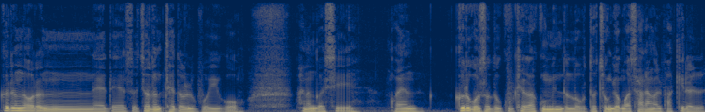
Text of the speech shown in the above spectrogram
그런 어른에 대해서 저런 태도를 보이고 하는 것이 과연 그러고서도 국회가 국민들로부터 존경과 사랑을 받기를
